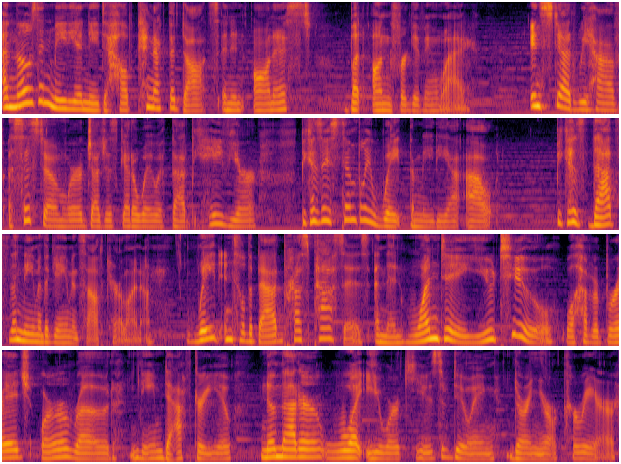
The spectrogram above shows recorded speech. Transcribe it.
And those in media need to help connect the dots in an honest but unforgiving way. Instead, we have a system where judges get away with bad behavior because they simply wait the media out. Because that's the name of the game in South Carolina. Wait until the bad press passes, and then one day you too will have a bridge or a road named after you, no matter what you were accused of doing during your career.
